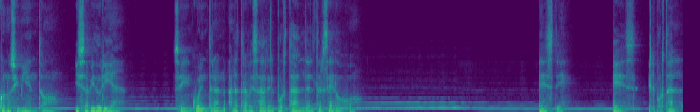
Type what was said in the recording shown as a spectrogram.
conocimiento y sabiduría se encuentran al atravesar el portal del tercer ojo. Este es el portal.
